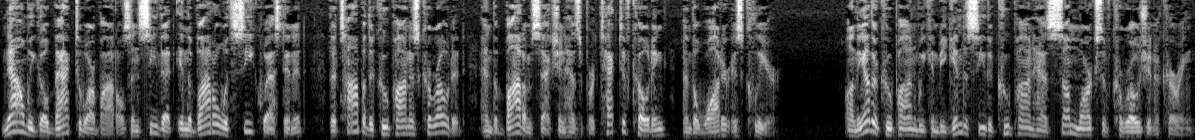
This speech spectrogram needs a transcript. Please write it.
Now we go back to our bottles and see that in the bottle with Sequest in it, the top of the coupon is corroded and the bottom section has a protective coating and the water is clear. On the other coupon, we can begin to see the coupon has some marks of corrosion occurring.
